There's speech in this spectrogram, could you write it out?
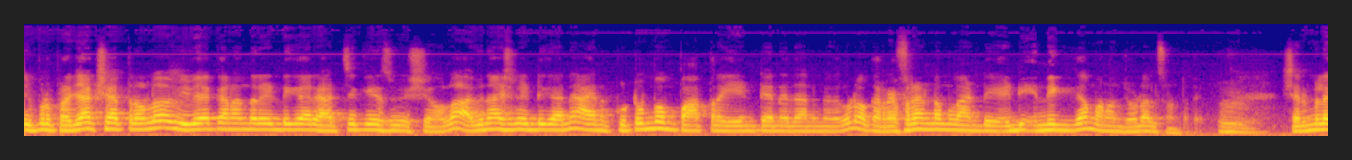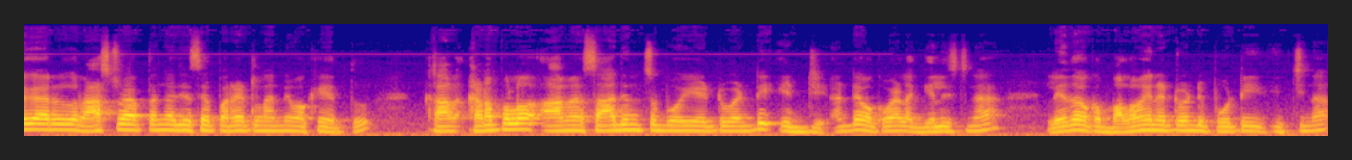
ఇప్పుడు ప్రజాక్షేత్రంలో వివేకానంద రెడ్డి గారి హత్య కేసు విషయంలో అవినాష్ రెడ్డి కానీ ఆయన కుటుంబం పాత్ర ఏంటి అనే దాని మీద కూడా ఒక రెఫరెండం లాంటి ఎన్ని- ఎన్నికగా మనం చూడాల్సి ఉంటుంది. షర్మిల గారు రాష్ట్ర వ్యాప్తంగా చేసే పర్యటనలన్నీ ఒక ఎత్తు. క- కడపలో ఆమె సాధించబోయేటువంటి ఎడ్జి అంటే ఒకవేళ గెలిచినా లేదా ఒక బలమైనటువంటి పోటీ ఇచ్చినా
